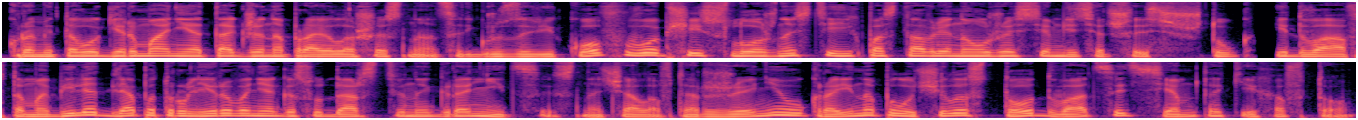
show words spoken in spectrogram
Кроме того, Германия также направила 16 грузовиков, в общей сложности их поставлено уже 76 штук, и два автомобиля для патрулирования государственной границы. С начала вторжения Украина получила 127 таких авто.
